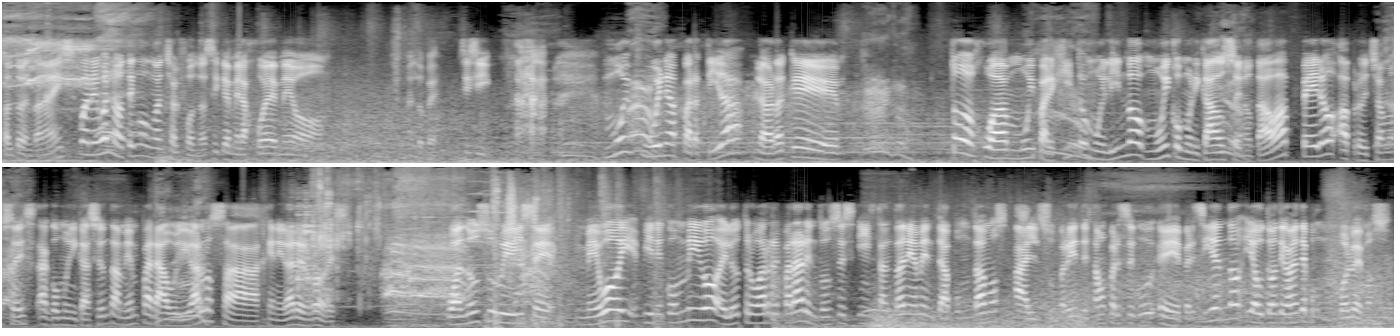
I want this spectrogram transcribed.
Salto de ventana. Bueno, igual no, tengo un gancho al fondo, así que me la jugué medio... Al tope. Sí, sí. Muy buena partida. La verdad que todos jugaban muy parejito, muy lindo, muy comunicado se notaba, pero aprovechamos esa comunicación también para obligarlos a generar errores. Cuando un survi dice, me voy, viene conmigo, el otro va a reparar, entonces instantáneamente apuntamos al superviviente estamos eh, persiguiendo y automáticamente volvemos.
